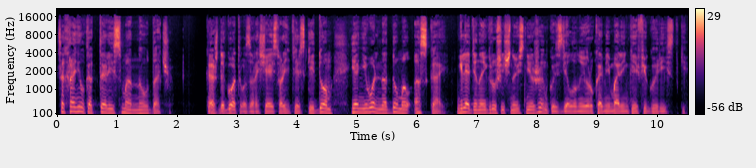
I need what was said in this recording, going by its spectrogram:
сохранил как талисман на удачу. Каждый год, возвращаясь в родительский дом, я невольно думал о Скай, глядя на игрушечную снежинку, сделанную руками маленькой фигуристки.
